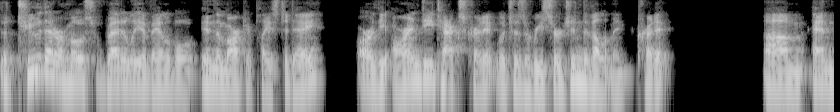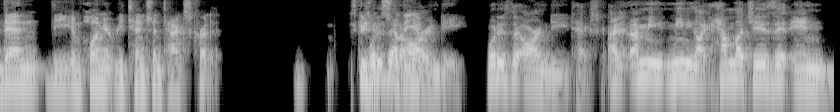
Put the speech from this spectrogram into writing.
the two that are most readily available in the marketplace today are the R&D tax credit, which is a research and development credit, um, and then the employment retention tax credit. Excuse What me. is So that the- R and D? What is the R and D tax? I, I mean, meaning like how much is it? And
